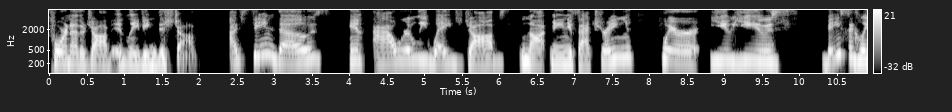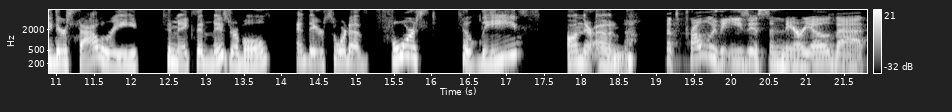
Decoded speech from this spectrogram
for another job and leaving this job. I've seen those in hourly wage jobs, not manufacturing, where you use basically their salary to make them miserable and they're sort of forced to leave on their own. That's probably the easiest scenario that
